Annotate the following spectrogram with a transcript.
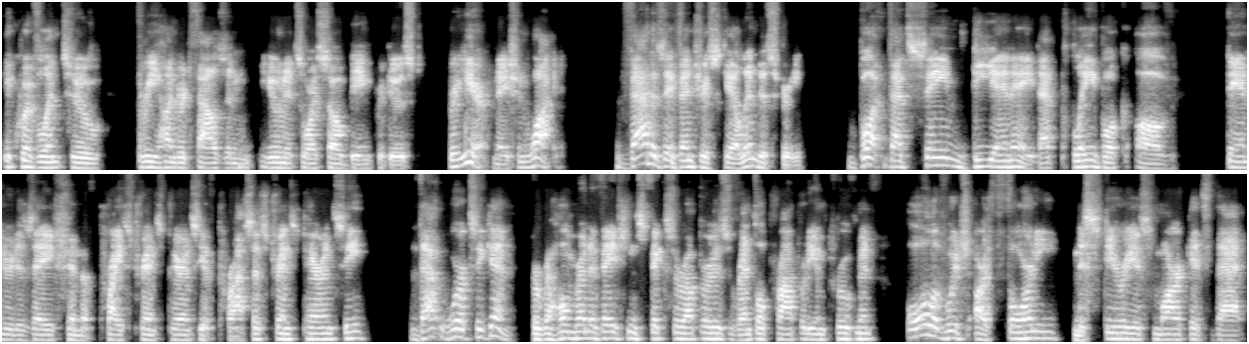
equivalent to 300,000 units or so being produced per year nationwide. That is a venture scale industry, but that same DNA, that playbook of standardization, of price transparency, of process transparency, that works again for home renovations, fixer uppers, rental property improvement, all of which are thorny, mysterious markets that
